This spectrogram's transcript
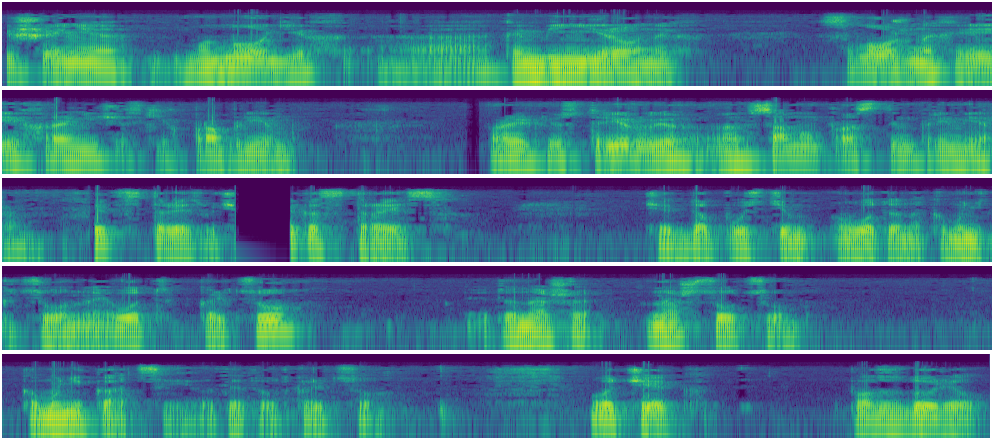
решения многих а, комбинированных, сложных и хронических проблем. Проиллюстрирую самым простым примером. Стресс. У человека стресс. Человек, допустим, вот она коммуникационная, вот кольцо, это наше, наш социум коммуникации, вот это вот кольцо. Вот человек повздорил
